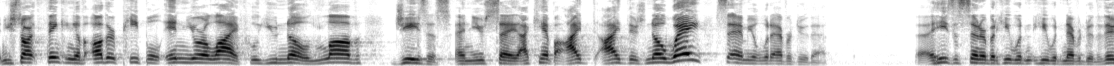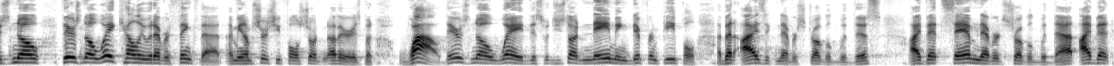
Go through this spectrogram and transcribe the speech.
And you start thinking of other people in your life who you know love Jesus, and you say, I can't, I, I, there's no way Samuel would ever do that. Uh, he's a sinner, but he, wouldn't, he would never do that. There's no, there's no way Kelly would ever think that. I mean, I'm sure she falls short in other areas, but wow, there's no way this would. You start naming different people. I bet Isaac never struggled with this. I bet Sam never struggled with that. I bet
